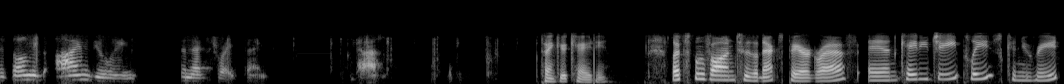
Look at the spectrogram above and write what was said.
as long as I'm doing the next right thing. Pass. Thank you, Katie. Let's move on to the next paragraph. And Katie G., please, can you read?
